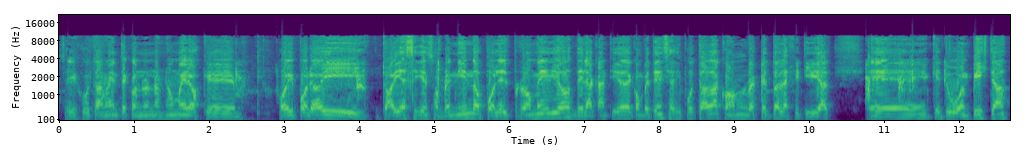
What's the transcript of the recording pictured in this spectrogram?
Sí, justamente con unos números que hoy por hoy todavía siguen sorprendiendo por el promedio de la cantidad de competencias disputadas con respecto a la efectividad eh, que tuvo en pista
